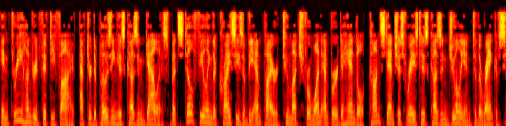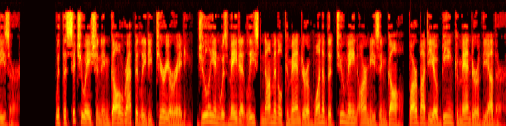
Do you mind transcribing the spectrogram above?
In 355, after deposing his cousin Gallus but still feeling the crises of the empire too much for one emperor to handle, Constantius raised his cousin Julian to the rank of Caesar. With the situation in Gaul rapidly deteriorating, Julian was made at least nominal commander of one of the two main armies in Gaul, Barbatio being commander of the other.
